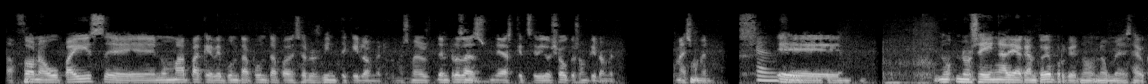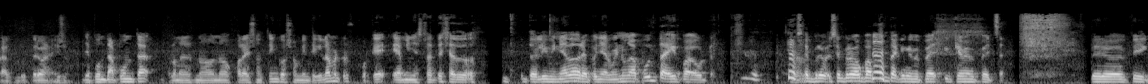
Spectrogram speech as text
da zona ou país eh, nun mapa que de punta a punta poden ser os 20 km, máis ou menos dentro das sí. que che digo xou que son kilómetros, máis ou menos. Claro, sí. eh, non, non sei en área canto é porque non, non me sai o cálculo, pero bueno, iso, de punta a punta, por lo menos no, no Horizon 5 son 20 km, porque é a miña estrategia do, do eliminador é poñerme nunha punta e ir para outra. Sempre, sempre vou para a punta que me, pe, que me pecha. Pero, en fin,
